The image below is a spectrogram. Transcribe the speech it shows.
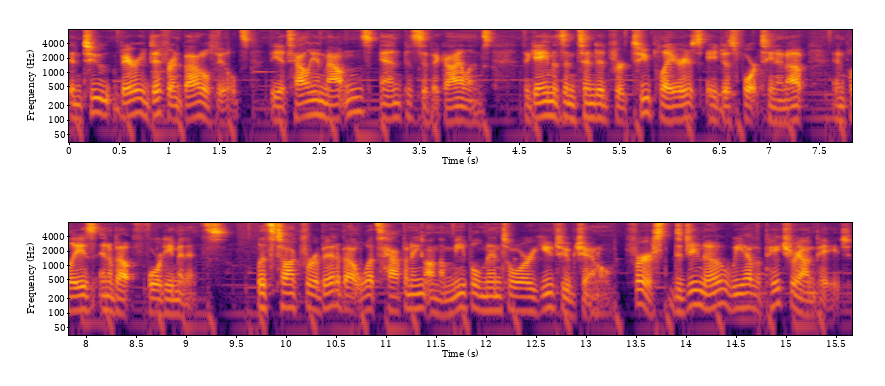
in two very different battlefields, the Italian mountains and Pacific Islands. The game is intended for two players, ages 14 and up, and plays in about 40 minutes. Let's talk for a bit about what's happening on the Meeple Mentor YouTube channel. First, did you know we have a Patreon page?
